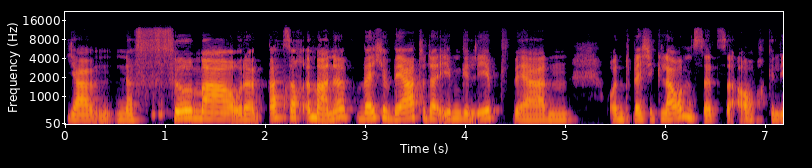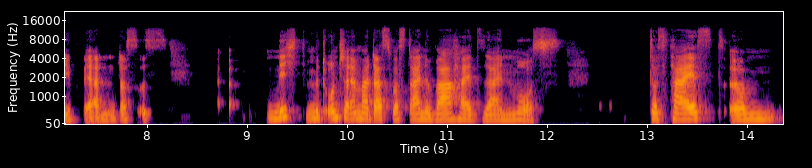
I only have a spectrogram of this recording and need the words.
ja, einer Firma oder was auch immer, ne? welche Werte da eben gelebt werden und welche Glaubenssätze auch gelebt werden. Das ist nicht mitunter immer das, was deine Wahrheit sein muss. Das heißt, ähm,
